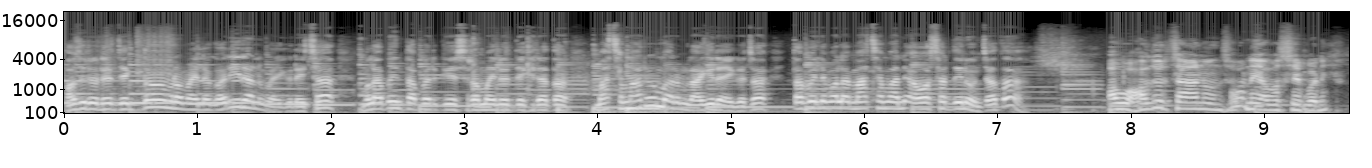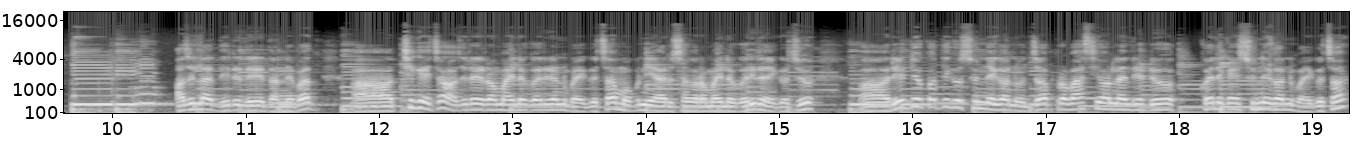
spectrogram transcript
हजुरहरूले चाहिँ एकदम रमाइलो गरिरहनु भएको रहेछ। मलाई पनि तपाईँहरूको यस रमाइलो देखेर त माछा मारौँ मारौँ लागिरहेको छ। तपाईँले मलाई माछा मार्ने अवसर दिनुहुन्छ त? अब हजुर चाहनुहुन्छ भने अवश्य पनि। हजुरलाई धेरै धेरै धन्यवाद। ठिकै छ हजुरले रमाइलो गरिरहनु भएको छ। म पनि यहाँहरूसँग रमाइलो गरिरहेको छु। रेडियो कतिको सुन्ने गर्नुहुन्छ? प्रवासी अनलाइन रेडियो कहिले काहीँ सुन्ने गर्नुभएको छ?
